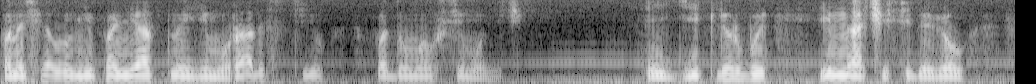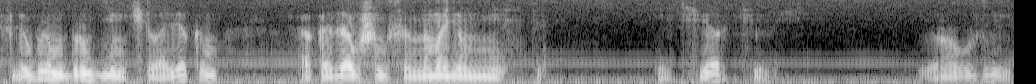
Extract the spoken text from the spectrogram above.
поначалу непонятной ему радостью подумал Симонич. И Гитлер бы иначе себя вел с любым другим человеком, оказавшимся на моем месте. И Черчилль, и Рузвельт.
